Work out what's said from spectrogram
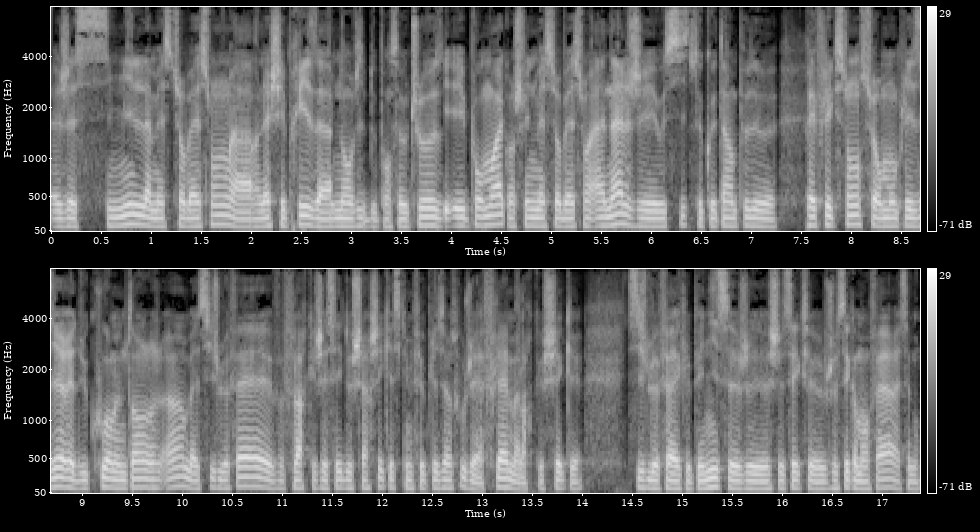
Euh, j'assimile la masturbation à un lâcher prise, à une envie de penser à autre chose. Et pour moi, quand je fais une masturbation anale, j'ai aussi ce côté un peu de réflexion sur mon plaisir et du coup, en même temps, hein, bah, si je le fais, il va falloir que j'essaye de chercher qu'est-ce qui me fait plaisir tout. J'ai la flemme alors que je sais que si je le fais avec le pénis, je, je sais que je sais comment faire et c'est bon.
